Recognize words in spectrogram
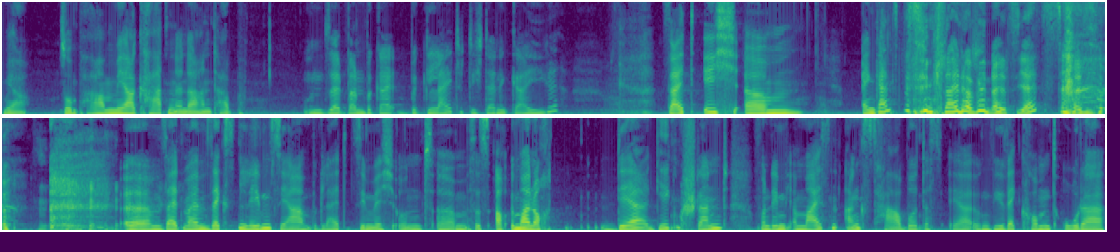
ja, so ein paar mehr Karten in der Hand habe. Und seit wann begleitet dich deine Geige? Seit ich ähm, ein ganz bisschen kleiner bin als jetzt, also ähm, seit meinem sechsten Lebensjahr begleitet sie mich und ähm, es ist auch immer noch der Gegenstand, von dem ich am meisten Angst habe, dass er irgendwie wegkommt oder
